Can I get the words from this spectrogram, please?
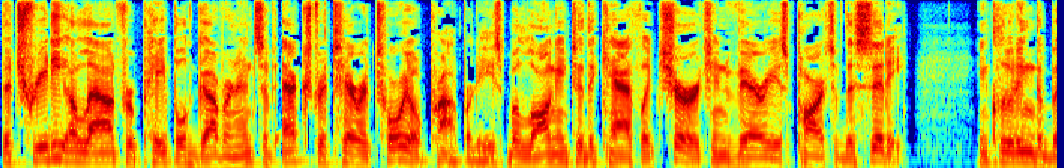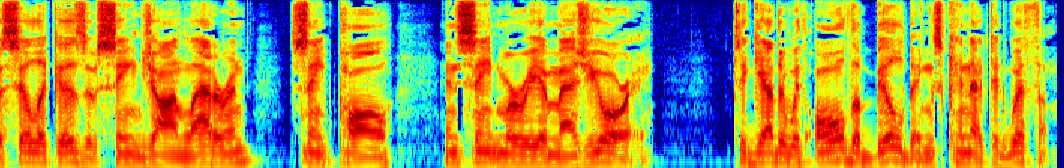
the treaty allowed for papal governance of extraterritorial properties belonging to the Catholic Church in various parts of the city, including the basilicas of St. John Lateran, St. Paul, and St. Maria Maggiore, together with all the buildings connected with them.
